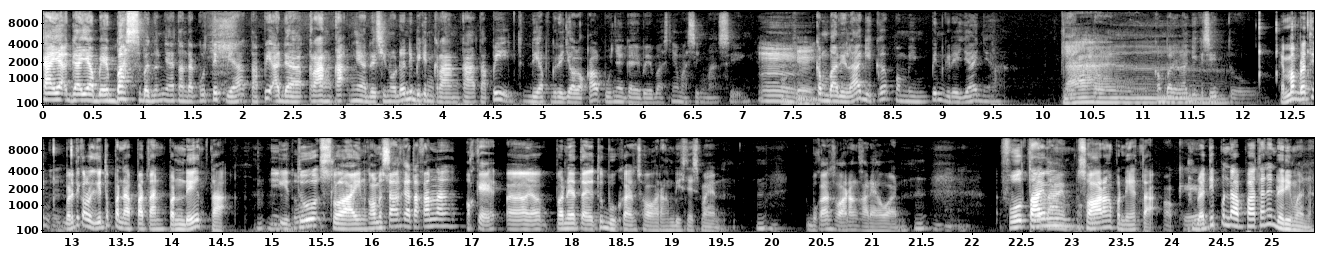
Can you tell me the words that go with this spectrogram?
kayak gaya bebas sebenarnya tanda kutip ya, tapi ada kerangkanya. Ada sinode ini bikin kerangka, tapi tiap gereja lokal punya gaya bebasnya masing-masing. Hmm. Oke. Kembali lagi ke pemimpin gerejanya. Gitu. Ah. Kembali lagi ke situ. Emang berarti berarti kalau gitu pendapatan pendeta itu selain kalau misalnya katakanlah oke eh, pendeta itu bukan seorang bisnismen, bukan seorang karyawan, full time, time, oke. seorang pendeta. Oke. Berarti pendapatannya dari mana?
